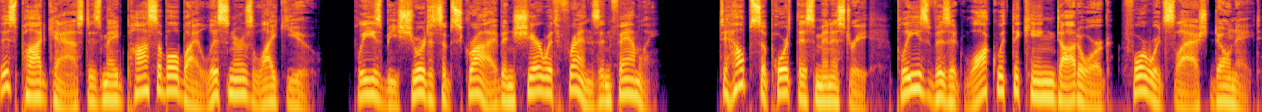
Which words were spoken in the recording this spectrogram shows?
This podcast is made possible by listeners like you. Please be sure to subscribe and share with friends and family. To help support this ministry, please visit walkwiththeking.org forward slash donate.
